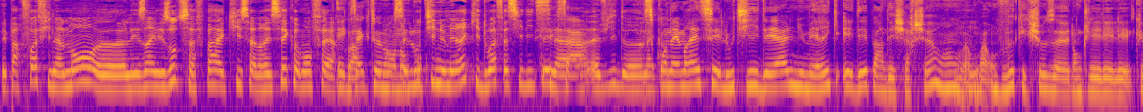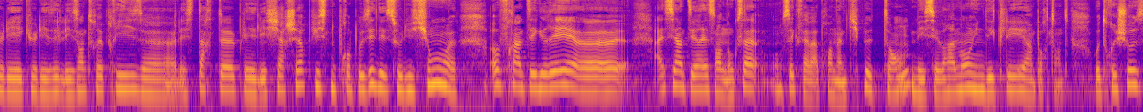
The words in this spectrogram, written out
Mais parfois, finalement, euh, les uns et les autres ne savent pas à qui s'adresser, comment faire. Exactement. c'est l'outil numérique qui doit faciliter la, vie de. Ce qu'on aimerait, c'est l'outil idéal numérique aidé par des chercheurs. Mhm. on, veut quelque chose euh, donc les, les, que les que les, les entreprises, les startups, les, les chercheurs puissent nous proposer des solutions euh, offres intégrées euh, assez intéressantes. Donc ça, on sait que ça va prendre un petit peu de temps, mmh. mais c'est vraiment une des clés importantes. Autre chose,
